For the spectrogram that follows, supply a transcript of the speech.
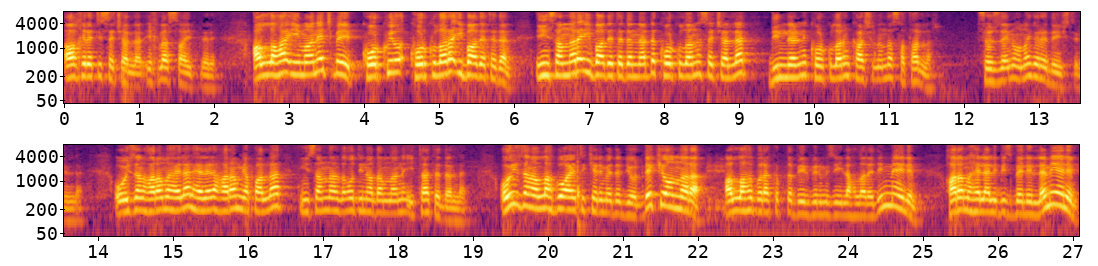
ahireti seçerler ihlas sahipleri. Allah'a iman etmeyip korku, korkulara ibadet eden insanlara ibadet edenler de korkularını seçerler dinlerini korkuların karşılığında satarlar. Sözlerini ona göre değiştirirler. O yüzden haramı helal, helali haram yaparlar. İnsanlar da o din adamlarına itaat ederler. O yüzden Allah bu ayeti kerimede diyor. De ki onlara Allah'ı bırakıp da birbirimizi ilahlar edinmeyelim. Haramı helali biz belirlemeyelim.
